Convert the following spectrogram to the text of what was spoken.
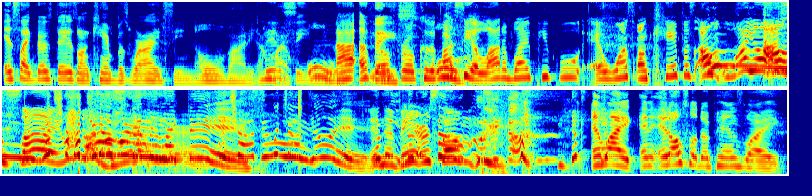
it's like there's days on campus where I ain't see nobody. I'm Didn't like, ooh. not a No, face. for because if I see a lot of black people at once on campus, I'm why y'all outside? What What y'all y'all stepping doing like this? What y'all doing? In the event or something? and like, and it also depends. Like,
